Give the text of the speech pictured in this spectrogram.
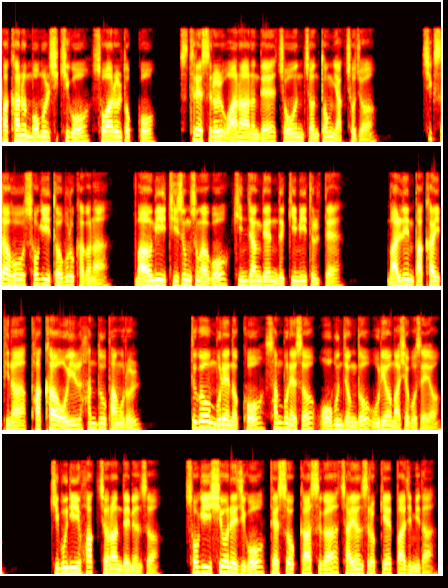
박하는 몸을 식히고 소화를 돕고 스트레스를 완화하는 데 좋은 전통 약초죠. 식사 후 속이 더부룩하거나 마음이 뒤숭숭하고 긴장된 느낌이 들 때 말린 박하잎이나 박하 오일 한두 방울을 뜨거운 물에 넣고 3분에서 5분 정도 우려 마셔보세요. 기분이 확 전환되면서 속이 시원해지고 뱃속 가스가 자연스럽게 빠집니다.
